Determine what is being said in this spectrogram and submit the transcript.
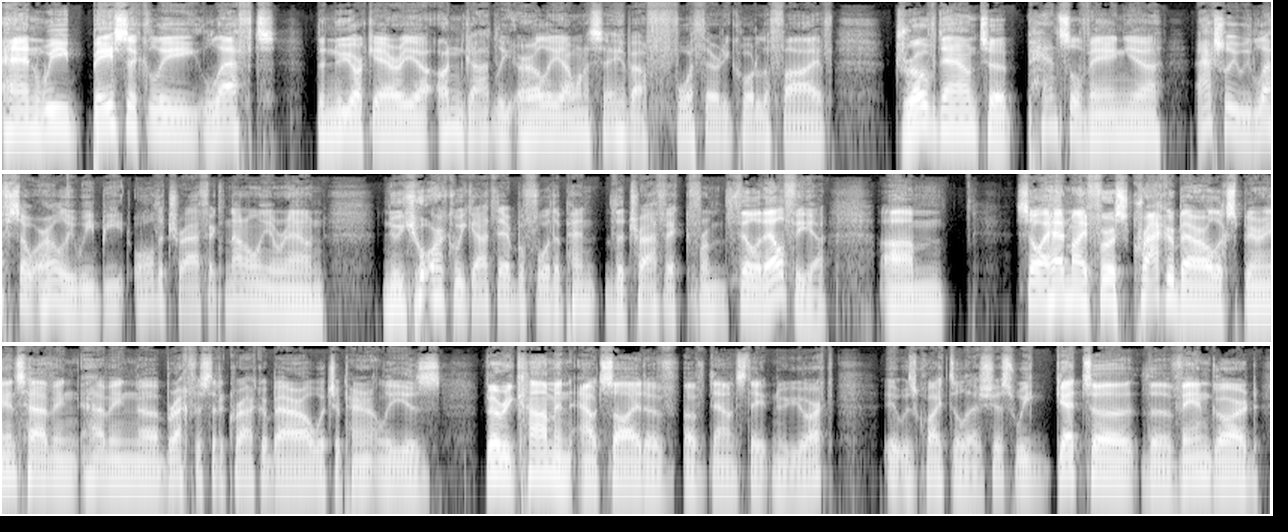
and we basically left the New York area ungodly early. I want to say about 4:30, quarter to five. Drove down to Pennsylvania Actually, we left so early, we beat all the traffic, not only around New York, we got there before the pen, the traffic from Philadelphia. Um, so I had my first Cracker Barrel experience, having having uh, breakfast at a Cracker Barrel, which apparently is very common outside of of downstate New York. It was quite delicious. We get to the Vanguard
